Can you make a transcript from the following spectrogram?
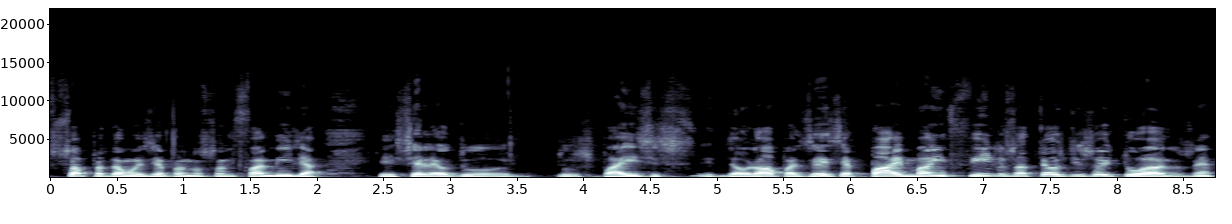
só para dar um exemplo, a noção de família, sei lá, do, dos países da Europa, às vezes é pai, mãe, filhos até os 18 anos, né?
